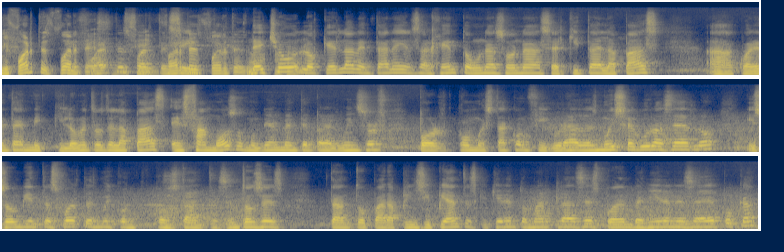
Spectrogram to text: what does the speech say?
Y fuertes, fuertes. fuertes, Sí, fuertes, Fuertes, sí. fuertes. ¿no? De hecho, Ajá. lo que es la Ventana y el Sargento, una zona cerquita de La Paz, a 40 mi- kilómetros de La Paz, es famoso mundialmente para el windsurf por cómo está configurado. Es muy seguro hacerlo y son vientos fuertes muy con- constantes. Entonces, tanto para principiantes que quieren tomar clases pueden venir en esa época,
